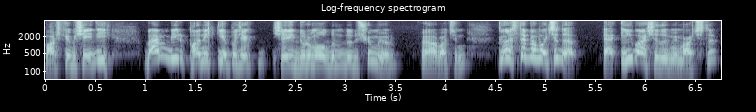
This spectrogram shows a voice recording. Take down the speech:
Başka bir şey değil. Ben bir panik yapacak şey durum olduğunu da düşünmüyorum Fenerbahçe'nin. Göztepe maçı da yani iyi başladığı bir maçtı.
